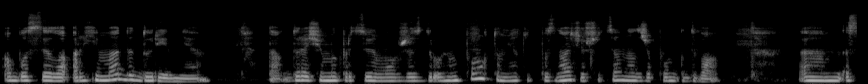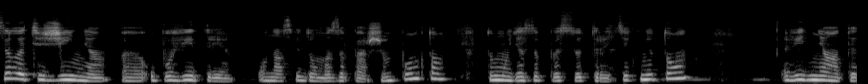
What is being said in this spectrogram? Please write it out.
або сила Архімеда дорівнює. Так, до речі, ми працюємо вже з другим пунктом. Я тут позначу, що це у нас вже пункт 2. Ем, Сила тяжіння е, у повітрі у нас відома за першим пунктом, тому я записую 30 ньютон. Відняти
